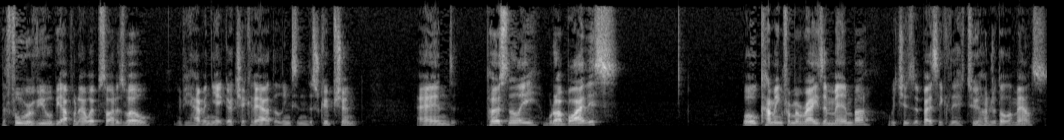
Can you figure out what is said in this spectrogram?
The full review will be up on our website as well. If you haven't yet, go check it out. The link's in the description. And personally, would I buy this? Well, coming from a Razer Mamba, which is basically a $200 mouse,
